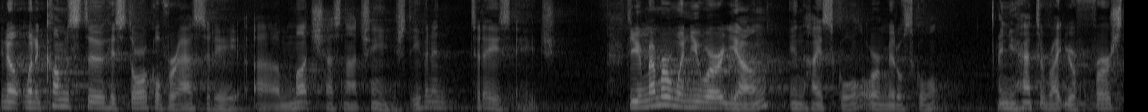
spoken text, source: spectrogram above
you know, when it comes to historical veracity, uh, much has not changed, even in today's age. Do you remember when you were young in high school or middle school? and you had to write your first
